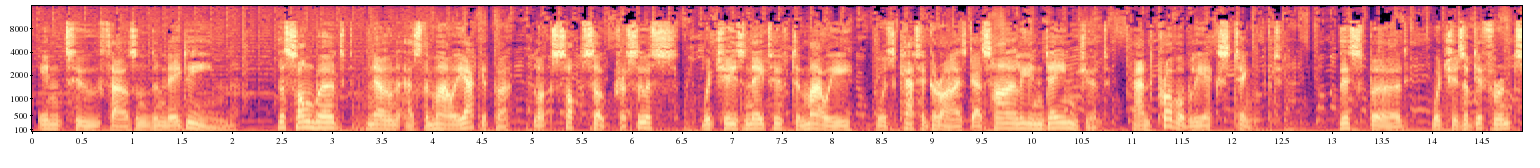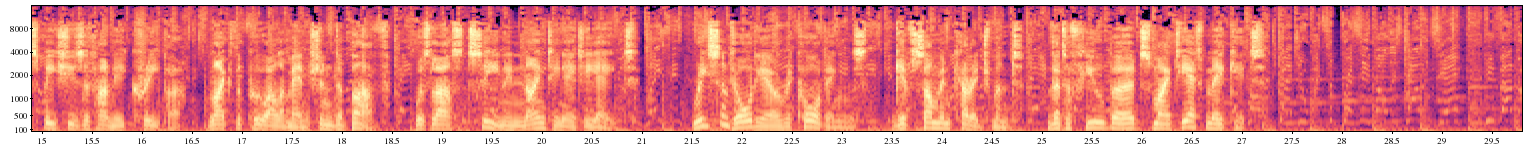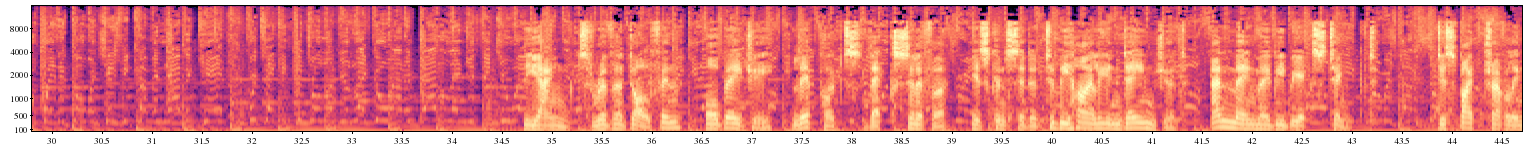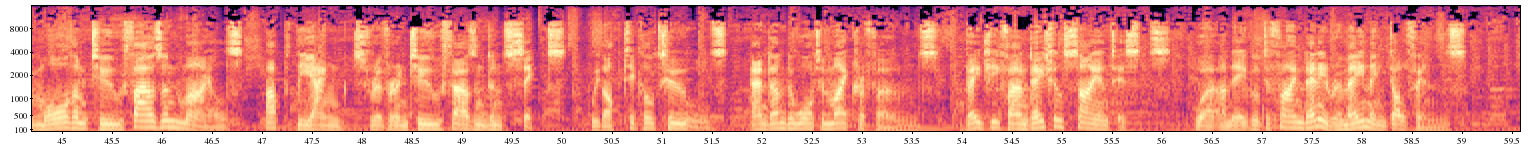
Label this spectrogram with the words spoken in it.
In 2018, the songbird, known as the Maui akepa, Loxopsocrasuus, which is native to Maui, was categorized as highly endangered, and probably extinct. This bird, which is a different species of honey creeper, like the po'ouli mentioned above, was last seen in 1988. Recent audio recordings give some encouragement that a few birds might yet make it. The Yangtze River dolphin, or Baiji, Lipotes vexillifer, is considered to be highly endangered, and may maybe be extinct. Despite traveling more than 2,000 miles, up the Yangtze River in 2006, with optical tools, and underwater microphones, Baiji Foundation scientists, were unable to find any remaining dolphins.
